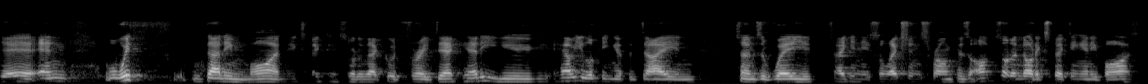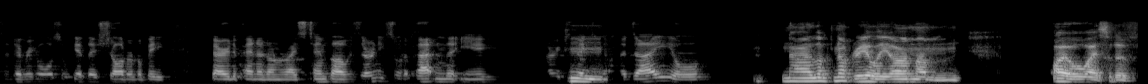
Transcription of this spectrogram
Yeah, and with that in mind, expecting sort of that good three deck, how do you how are you looking at the day in terms of where you're taking your selections from? Because I'm sort of not expecting any bias that every horse will get their shot. It'll be very dependent on race tempo. Is there any sort of pattern that you are expecting mm. on the day, or? No, look, not really. I'm um, I always sort of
